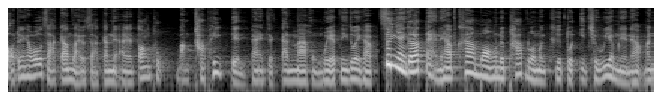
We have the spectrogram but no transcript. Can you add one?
บอกด้วยนะครับว่าอุตสาหกรรมหลายอุตสาหกรรมเนี่ยอาจจะต้องถูกบังคับให้เปลี่ยนแปลงจากการมาของเวฟนี้ด้วยครับ ซึ่งยังไงก็แล้วแต่นะครับถ้ามองโดยภาพรวมมันคือตัว Ethereum เนี่ยนะครับมัน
